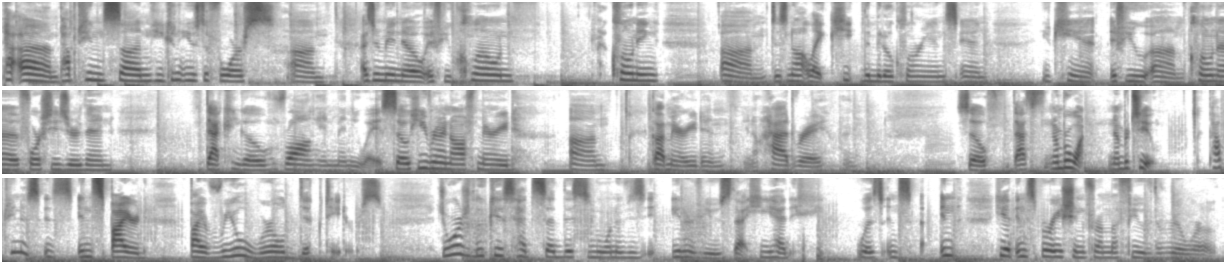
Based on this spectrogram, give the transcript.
pa- um, Palpatine's son. He couldn't use the Force. Um, as you may know, if you clone, cloning um, does not like keep the midichlorians, and you can't. If you um, clone a Force user, then that can go wrong in many ways. So he ran off, married, um, got married, and you know had Rey. And so that's number one. Number two, Palpatine is, is inspired by real world dictators. George Lucas had said this in one of his interviews that he had he was in, he had inspiration from a few of the real world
